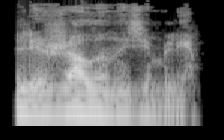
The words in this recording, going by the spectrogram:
лежало на земле.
